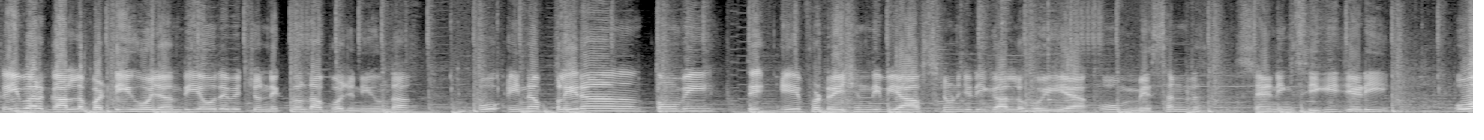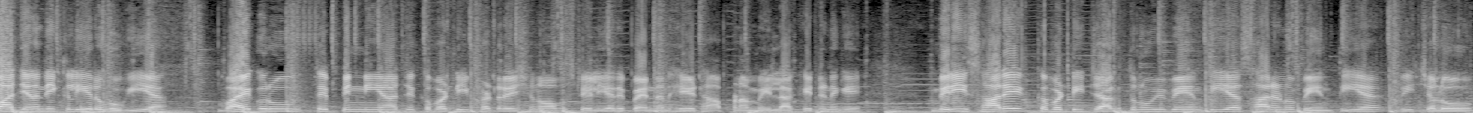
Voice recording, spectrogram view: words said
ਕਈ ਵਾਰ ਗੱਲ ਵੱਡੀ ਹੋ ਜਾਂਦੀ ਹੈ ਉਹਦੇ ਵਿੱਚੋਂ ਨਿਕਲਦਾ ਕੁਝ ਨਹੀਂ ਹੁੰਦਾ। ਉਹ ਇਹਨਾਂ ਪਲੇਅਰਾਂ ਤੋਂ ਵੀ ਤੇ ਇਹ ਫੈਡਰੇਸ਼ਨ ਦੀ ਵੀ ਆਪਸ ਵਿੱਚ ਜਿਹੜੀ ਗੱਲ ਹੋਈ ਆ, ਉਹ ਮਿਸ ਅੰਡਰਸਟੈਂਡਿੰਗ ਸੀਗੀ ਜਿਹੜੀ, ਉਹ ਅੱਜ ਇਹਨਾਂ ਦੀ ਕਲੀਅਰ ਹੋ ਗਈ ਆ। ਵਾਹਿਗੁਰੂ ਤੇ ਪਿੰਨੀ ਅੱਜ ਕਬੱਡੀ ਫੈਡਰੇਸ਼ਨ ਆਫ ਆਸਟ੍ਰੇਲੀਆ ਦੇ ਬੈਨਰ ਹੇਠ ਆਪਣਾ ਮੇਲਾ ਖੇਡਣਗੇ। ਮੇਰੀ ਸਾਰੇ ਕਬੱਡੀ ਜਗਤ ਨੂੰ ਵੀ ਬੇਨਤੀ ਹੈ, ਸਾਰਿਆਂ ਨੂੰ ਬੇਨਤੀ ਹੈ ਵੀ ਚਲੋ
